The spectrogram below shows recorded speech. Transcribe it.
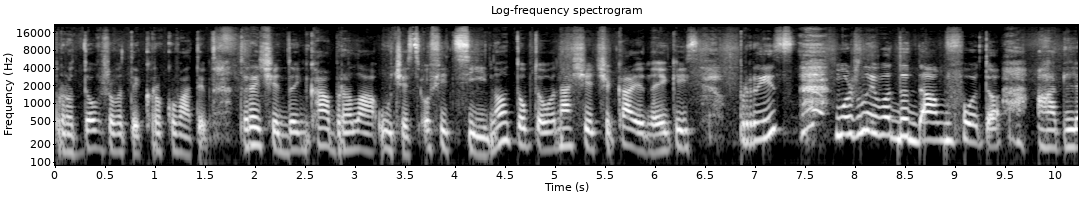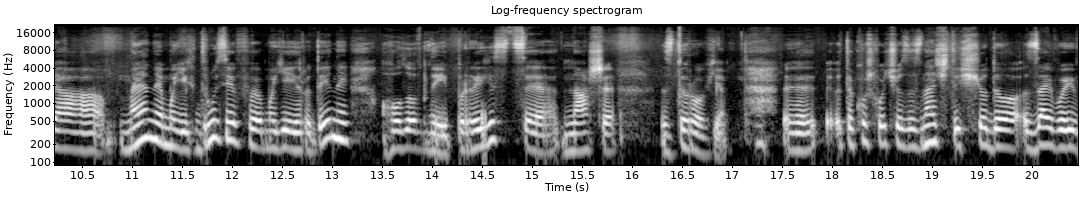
продовжувати крокувати. До речі, донька брала участь офіційно, тобто вона ще чекає на якийсь приз, можливо, додам фото. А для мене, моїх друзів, моєї родини, головний приз це наше. Здоров'я. Е, Також хочу зазначити щодо зайвої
